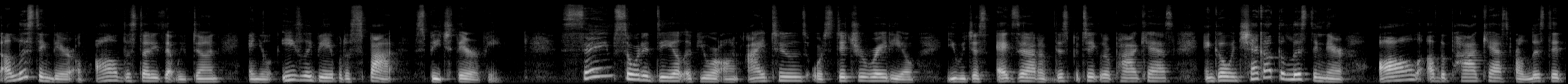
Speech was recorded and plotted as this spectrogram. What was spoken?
a listing there of all of the studies that we've done, and you'll easily be able to spot speech therapy. Same sort of deal if you are on iTunes or Stitcher Radio. You would just exit out of this particular podcast and go and check out the listing there. All of the podcasts are listed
